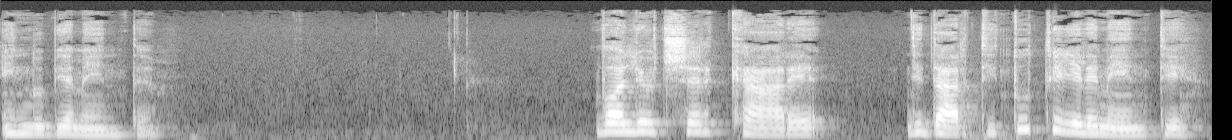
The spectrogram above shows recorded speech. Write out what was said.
indubbiamente. Voglio cercare di darti tutti gli elementi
